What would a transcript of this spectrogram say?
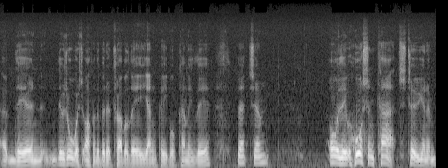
uh, there, and there was always often a bit of trouble there, young people coming there. But um, oh, there were horse and carts too. You know,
